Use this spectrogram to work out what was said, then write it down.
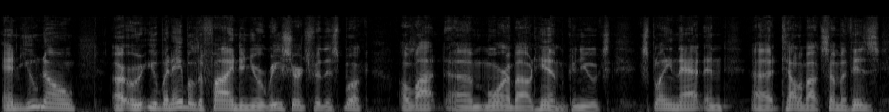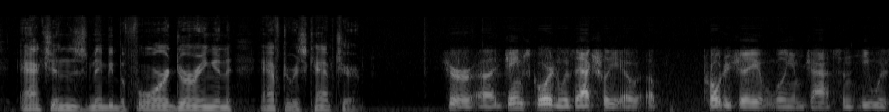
And you know, uh, or you've been able to find in your research for this book a lot uh, more about him. Can you ex- explain that and uh, tell about some of his actions, maybe before, during, and after his capture? Sure. Uh, James Gordon was actually a, a protege of William Johnson. He was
